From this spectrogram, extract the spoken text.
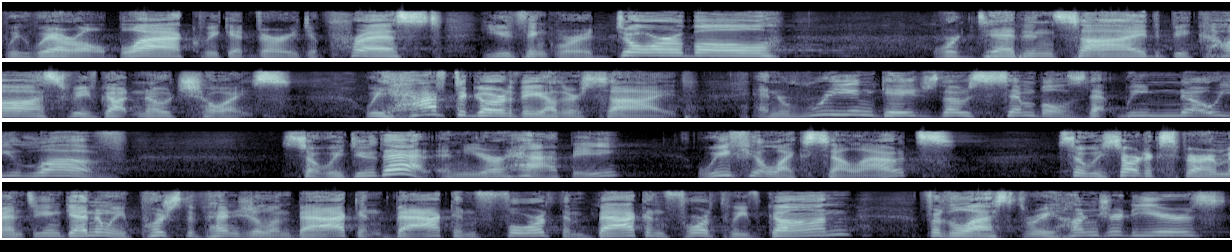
We wear all black, we get very depressed, you think we're adorable, we're dead inside because we've got no choice. We have to go to the other side and re engage those symbols that we know you love. So we do that, and you're happy. We feel like sellouts. So we start experimenting again, and we push the pendulum back and back and forth and back and forth. We've gone for the last 300 years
